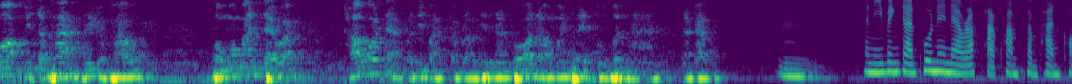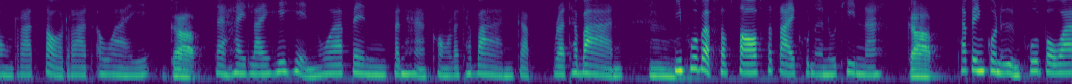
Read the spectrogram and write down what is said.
มอบมิตรภาพให้กับเขาผมก็มั่นใจว่าเขาก็จะปฏิบัติกับเราเช่นนั้น เพราะว่าเราไม่ใช่ตัวปัญหานะครับ อืม อันนี้เป็นการพูดในแนวรักษาความสัมพันธ์ของรัฐต่อรัฐเอาไว้กับ แต่ไฮไลท์ให้เห็นว่าเป็นปัญหาของรัฐบาลกับรัฐบาล อืมนี่พูดแบบซอฟต์ๆสไตล์คุณอนุทินนะกับ ถ้าเป็นคนอื่นพูดเพราะว่า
